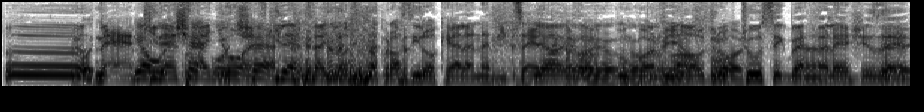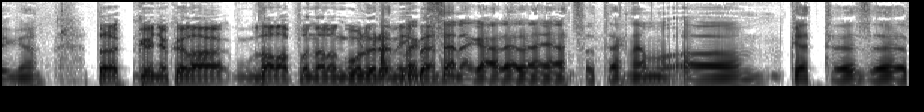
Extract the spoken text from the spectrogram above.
Nem, Ja, ott se, 98, ott se. 98 a brazilok ellen, ne vicceljetek, Ja, az jó, jó, jó. amikor Laudrup csúszik befelé, és Ja, izé, igen. a könyököl az alapvonalon gól Hát örömében. meg Szenegál ellen játszották, nem? A 2000...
